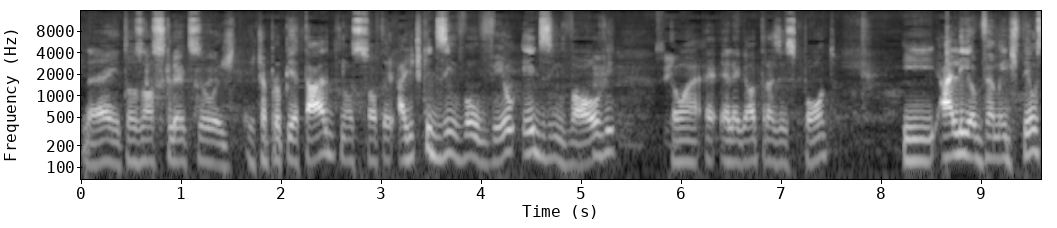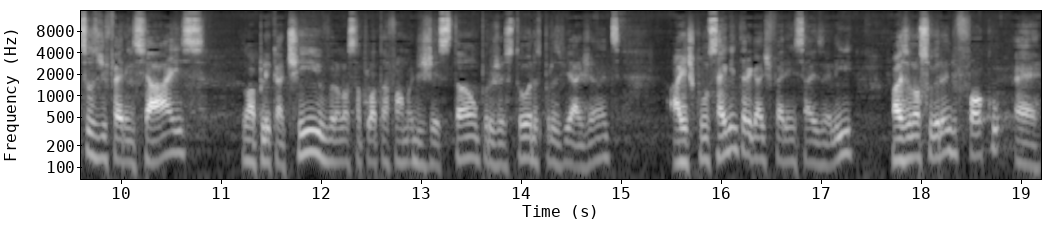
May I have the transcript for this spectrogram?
Né? Então, os nossos clientes hoje, a gente é proprietário do nosso software, a gente que desenvolveu e desenvolve, Então é, é legal trazer esse ponto. E ali, obviamente, tem os seus diferenciais no aplicativo, na nossa plataforma de gestão, para os gestores, para os viajantes. A gente consegue entregar diferenciais ali, mas o nosso grande foco é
